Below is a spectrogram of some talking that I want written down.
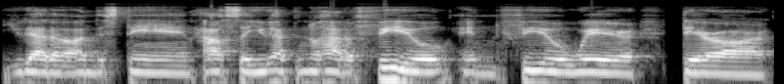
You got to understand, I'll say you have to know how to feel and feel where there are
